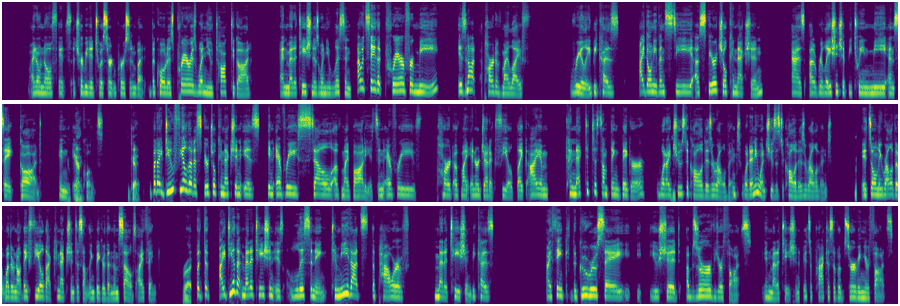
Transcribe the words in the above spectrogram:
I don't know if it's attributed to a certain person, but the quote is prayer is when you talk to God and meditation is when you listen. I would say that prayer for me is not part of my life really because I don't even see a spiritual connection as a relationship between me and say God in okay. air quotes. Okay. But I do feel that a spiritual connection is in every cell of my body. It's in every part of my energetic field. Like I am connected to something bigger. What I mm. choose to call it is irrelevant. What anyone chooses to call it is irrelevant. It's only relevant whether or not they feel that connection to something bigger than themselves, I think. Right. But the idea that meditation is listening, to me, that's the power of meditation because I think the gurus say you should observe your thoughts in meditation. It's a practice of observing your thoughts.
